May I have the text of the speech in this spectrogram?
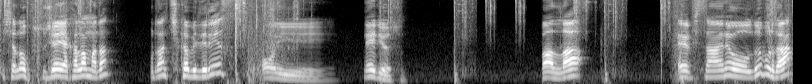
İnşallah o pusucuya yakalanmadan buradan çıkabiliriz. Oy. Ne diyorsun? Valla efsane oldu burada.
